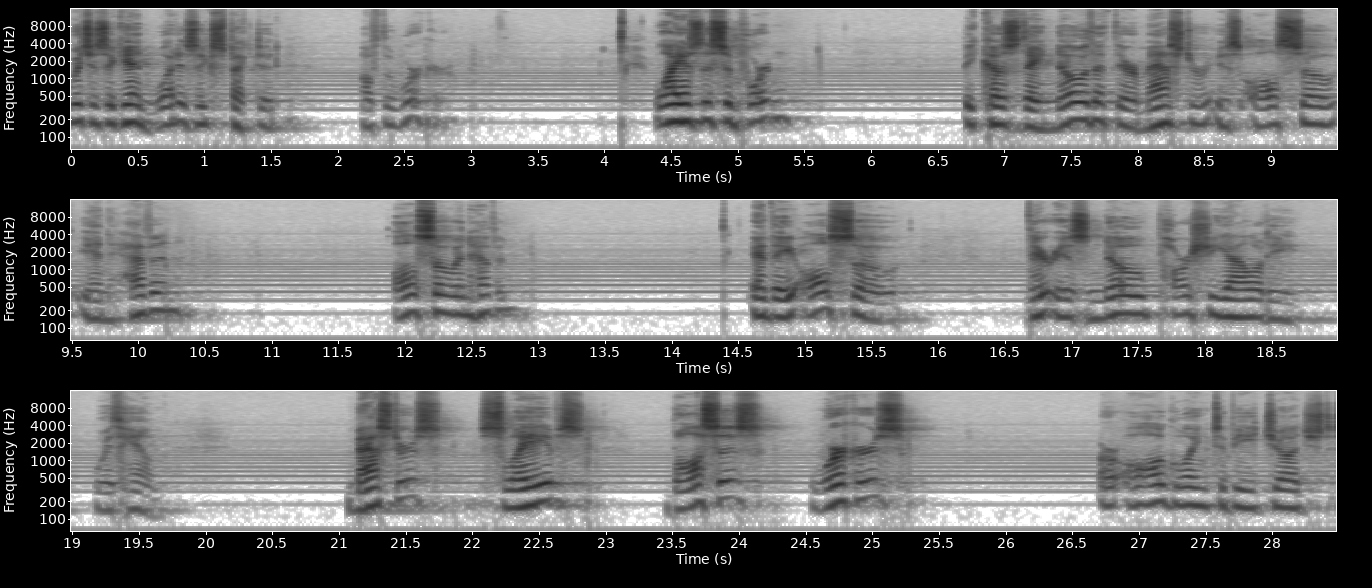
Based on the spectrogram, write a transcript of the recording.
which is again what is expected of the worker. Why is this important? Because they know that their master is also in heaven, also in heaven. And they also, there is no partiality with him. Masters, slaves, bosses, workers are all going to be judged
